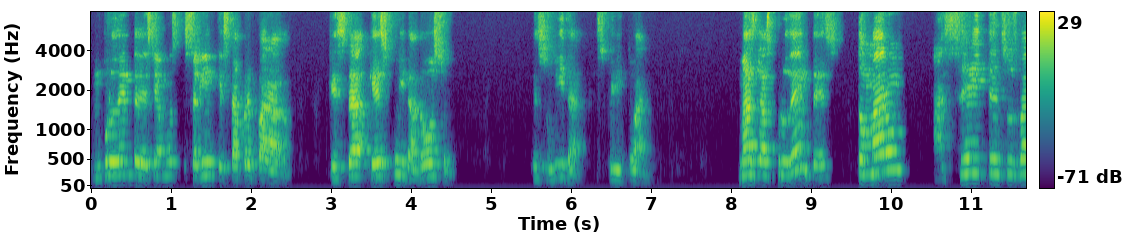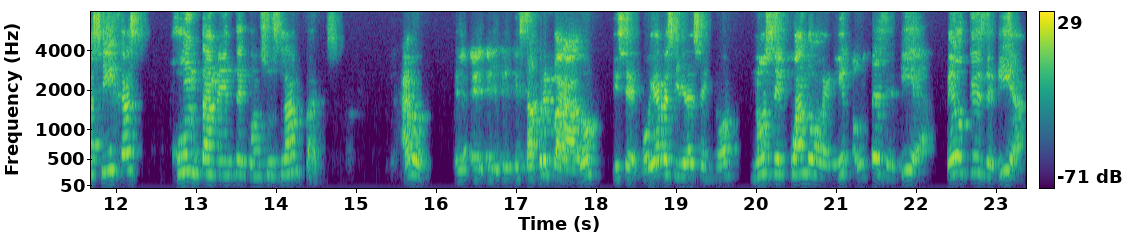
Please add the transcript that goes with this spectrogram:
Un prudente, decíamos, es alguien que está preparado, que, está, que es cuidadoso de su vida espiritual. Más las prudentes tomaron aceite en sus vasijas juntamente con sus lámparas. Claro, el, que está preparado dice, voy a recibir al Señor, no sé cuándo va a venir, ahorita es de día, veo que es de día,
